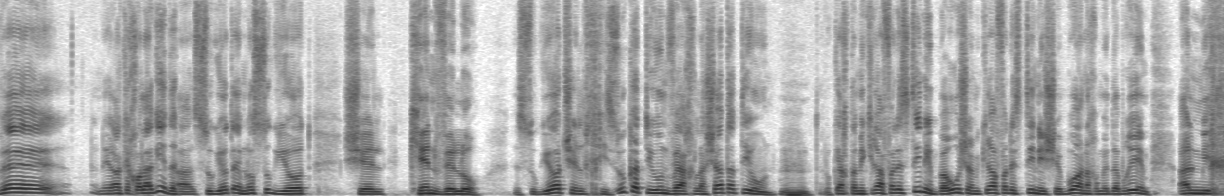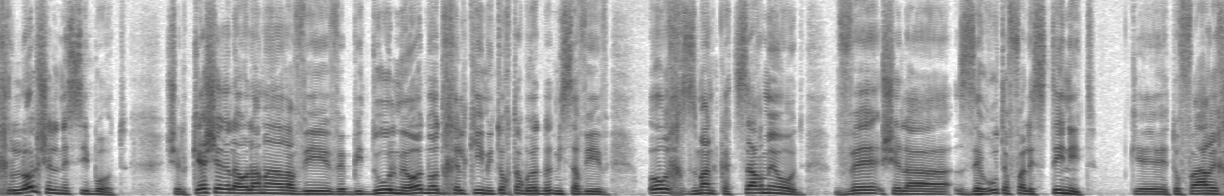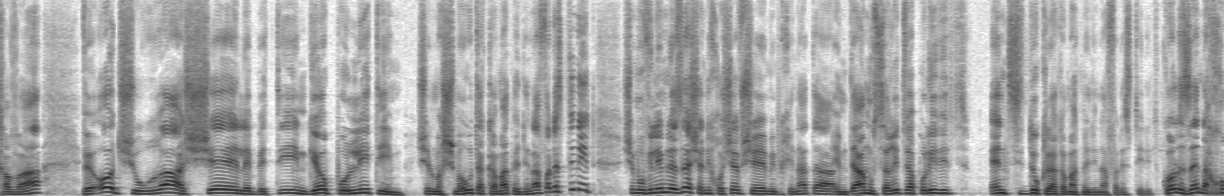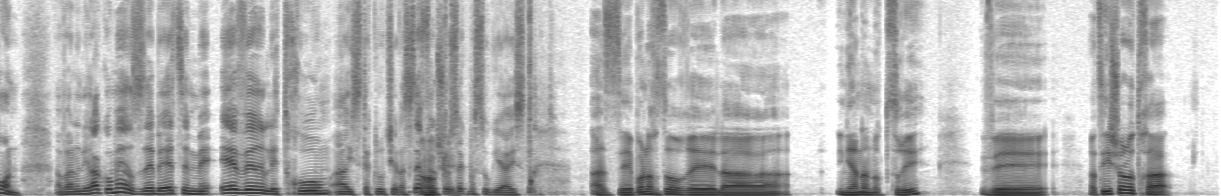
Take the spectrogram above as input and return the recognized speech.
ואני רק יכול להגיד, הסוגיות הן לא סוגיות של כן ולא. זה סוגיות של חיזוק הטיעון והחלשת הטיעון. Mm-hmm. אתה לוקח את המקרה הפלסטיני, ברור שהמקרה הפלסטיני שבו אנחנו מדברים על מכלול של נסיבות, של קשר אל העולם הערבי ובידול מאוד מאוד חלקי מתוך תרבויות מסביב, אורך זמן קצר מאוד, ושל הזהות הפלסטינית כתופעה רחבה, ועוד שורה של היבטים גיאופוליטיים של משמעות הקמת מדינה פלסטינית, שמובילים לזה שאני חושב שמבחינת העמדה המוסרית והפוליטית אין צידוק להקמת מדינה פלסטינית. כל זה נכון, אבל אני רק אומר, זה בעצם מעבר לתחום ההסתכלות של הספר, אוקיי. שעוסק בסוגיה ההיסטורית. אז אה, בוא נחזור אה, לעניין הנוצרי, ורציתי לשאול אותך,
